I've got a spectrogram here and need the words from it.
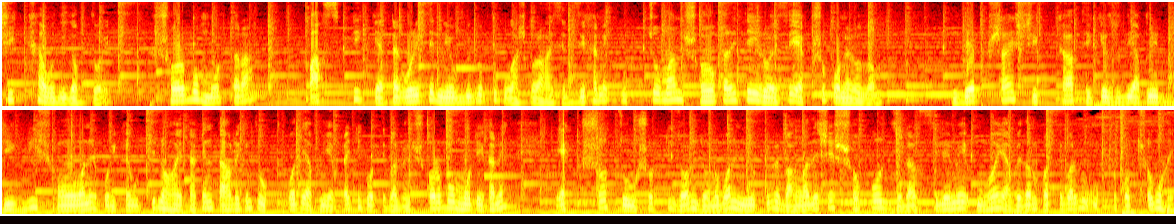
শিক্ষা অধিদপ্তরে সর্বমোট তারা পাঁচটি ক্যাটাগরিতে নিয়োগ বিজ্ঞপ্তি প্রকাশ করা হয়েছে, যেখানে উচ্চমান সহকারীতেই রয়েছে একশো পনেরো জন। ব্যবসায় শিক্ষা থেকে যদি আপনি ডিগ্রি সমমানের পরীক্ষায় উত্তীর্ণ হয়ে থাকেন, তাহলে কিন্তু উক্ত পদে আপনি অ্যাপ্লাইটি করতে পারবেন। সর্বমোট এখানে একশো চৌষট্টি জন জনবল নিয়োগ দেবে বাংলাদেশের সকল জেলার ছেলেমেয়ে উভয় আবেদন করতে পারবেন উক্ত পদসমূহে।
